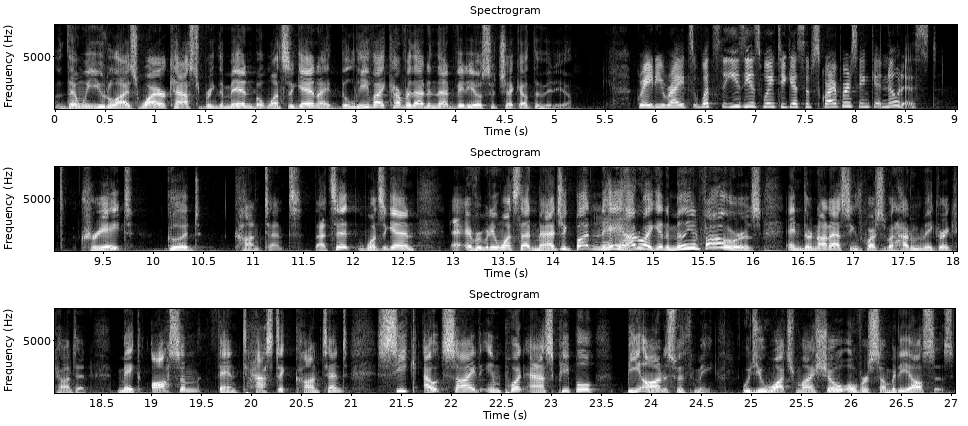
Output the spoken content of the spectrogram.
then we utilize Wirecast to bring them in. But once again, I believe I cover that in that video, so check out the video. Grady writes, What's the easiest way to get subscribers and get noticed? Create good content. That's it. Once again, Everybody wants that magic button. Hey, how do I get a million followers? And they're not asking the questions about how do we make great content. Make awesome, fantastic content. Seek outside input. Ask people, be honest with me. Would you watch my show over somebody else's?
